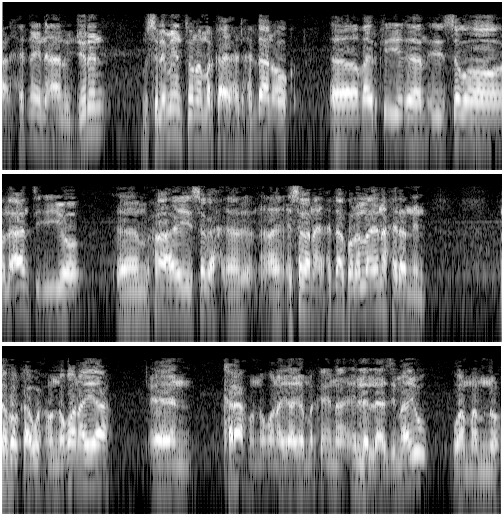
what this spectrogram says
aan xidhnayn aanu jirin muslimiintuna marka ay xidhxidhaan oo kayrki iyo isaga oo la'aanti iyo muxuu ahay isaga isagana ay xidhaan kolala ayna xidhanin. Na kolkaa wuxuu noqonayaa karaahu noqonayaayo marka in la laazimaayo waa mamnuuc.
